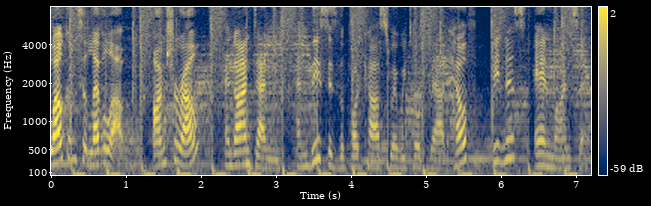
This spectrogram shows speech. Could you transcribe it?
Welcome to Level Up. I'm Sharelle. And I'm Dani, and this is the podcast where we talk about health, fitness, and mindset.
